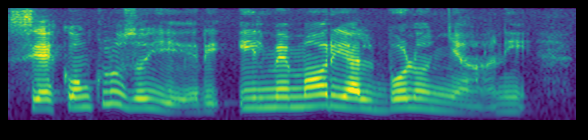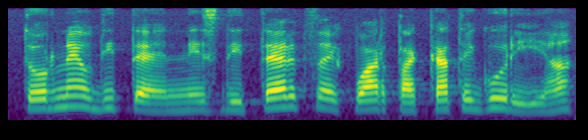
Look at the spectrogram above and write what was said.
Si è concluso ieri il Memorial Bolognani, torneo di tennis di terza e quarta categoria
